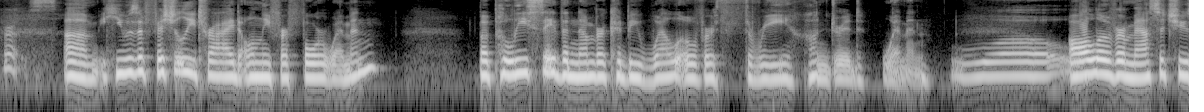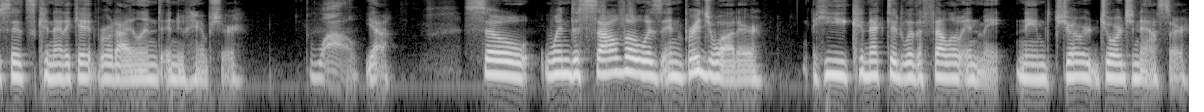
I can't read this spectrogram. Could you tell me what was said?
Gross. Um, he was officially tried only for four women, but police say the number could be well over 300 women. Whoa. All over Massachusetts, Connecticut, Rhode Island, and New Hampshire. Wow. Yeah. So when DeSalvo was in Bridgewater, he connected with a fellow inmate named George, George Nassar.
